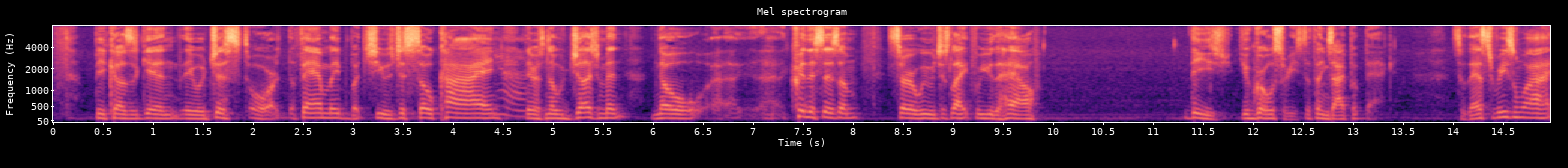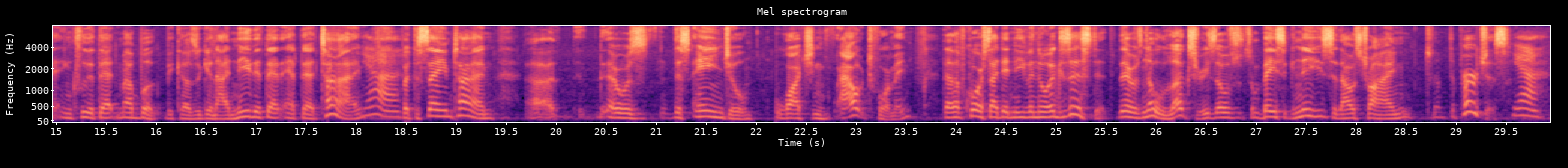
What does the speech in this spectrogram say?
because, again, they were just, or the family, but she was just so kind. Yeah. There was no judgment, no uh, uh, criticism. Sir, we would just like for you to have these, your groceries, the things I put back. So that's the reason why I included that in my book because again I needed that at that time. Yeah. But at the same time, uh, there was this angel watching out for me that, of course, I didn't even know existed. There was no luxuries; those were some basic needs that I was trying to, to purchase. Yeah.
